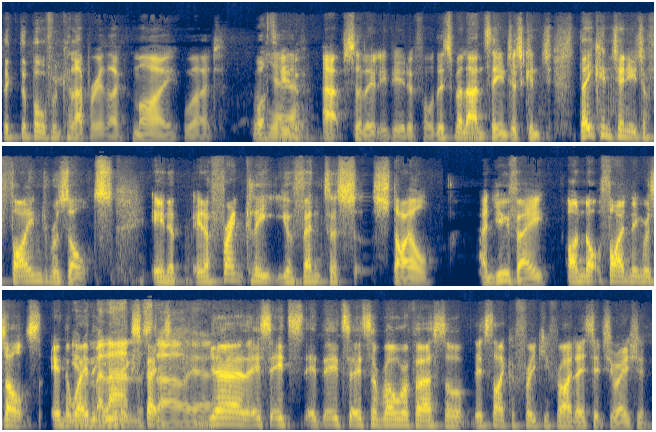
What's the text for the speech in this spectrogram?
The, the ball from Calabria, though, my word. what Yeah. Beautiful. Absolutely beautiful. This Milan team just con- they continue to find results in a in a frankly Juventus style, and Juve are not finding results in the In way that you would expect. style, yeah. yeah, it's it's it, it's it's a role reversal. It's like a Freaky Friday situation,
